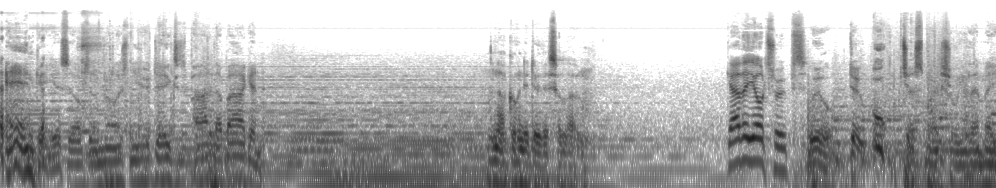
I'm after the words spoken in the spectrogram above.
and get yourself some nice new digs as part of the bargain. I'm not going to do this alone. Gather your troops. We'll do. Ooh, just make sure you let me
